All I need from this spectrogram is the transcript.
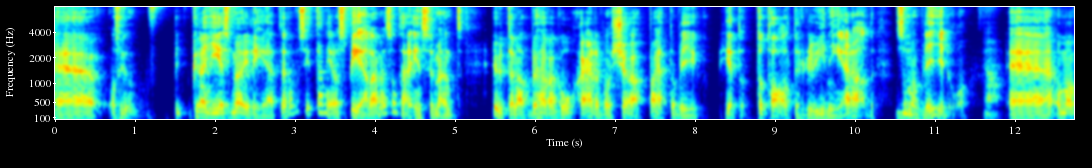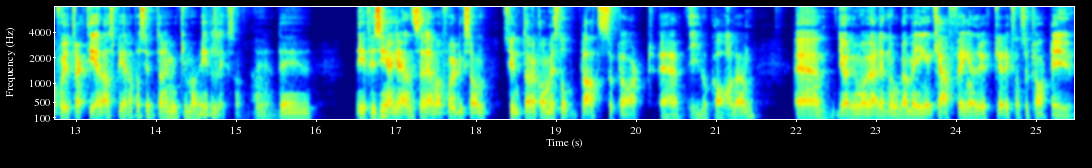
Eh, och så kunna ges möjligheten att sitta ner och spela med sånt här instrument utan att behöva gå själv och köpa ett och bli helt totalt ruinerad som Mm. man blir då. Ja. Eh, och man får ju traktera och spela på syntarna hur mycket man vill. Liksom. Ja. Det, det, det finns inga gränser där. Man får ju liksom, syntarna kommer att stå på plats såklart eh, i lokalen. Eh, Jörgen var väldigt noga med inget kaffe, inga drycker liksom, såklart. Det är ju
